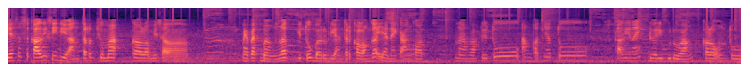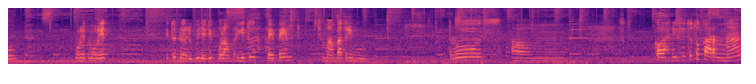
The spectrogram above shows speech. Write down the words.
Ya sesekali sih diantar cuma kalau misal mepet banget gitu baru diantar. Kalau enggak ya naik angkot. Nah waktu itu angkotnya tuh sekali naik 2000 doang. Kalau untuk murid-murid itu 2000 jadi pulang pergi tuh PP cuma 4000 terus um, sekolah di situ tuh karena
